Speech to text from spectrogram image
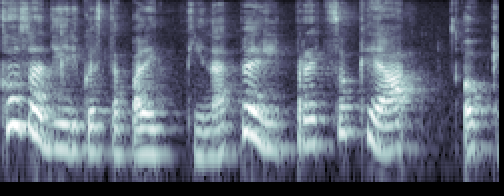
cosa dire di questa palettina? per il prezzo che ha ok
